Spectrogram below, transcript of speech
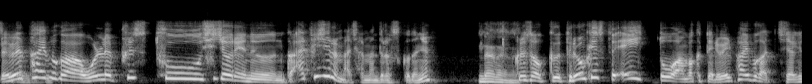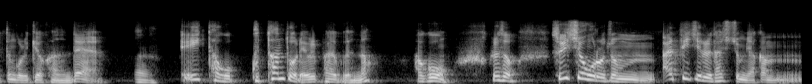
레벨 5가 원래 플스 2 시절에는 그 RPG를 잘 만들었었거든요. 네네네. 그래서 그 드래곤 퀘스트 8도 아마 그때 레벨 5가 제작했던 걸로 기억하는데 네. 8하고 9탄도 레벨 5였나? 하고 그래서 스위치용으로 좀 RPG를 다시 좀 약간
